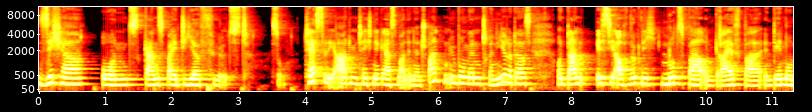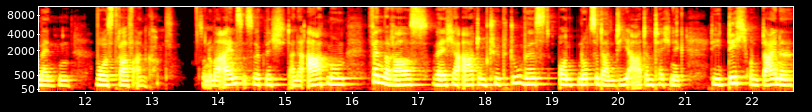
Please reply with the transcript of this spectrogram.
sicher und ganz bei dir fühlst. So. Teste die Atemtechnik erstmal in entspannten Übungen, trainiere das und dann ist sie auch wirklich nutzbar und greifbar in den Momenten, wo es drauf ankommt. So Nummer eins ist wirklich deine Atmung. Finde raus, welcher Atemtyp du bist und nutze dann die Atemtechnik, die dich und deine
